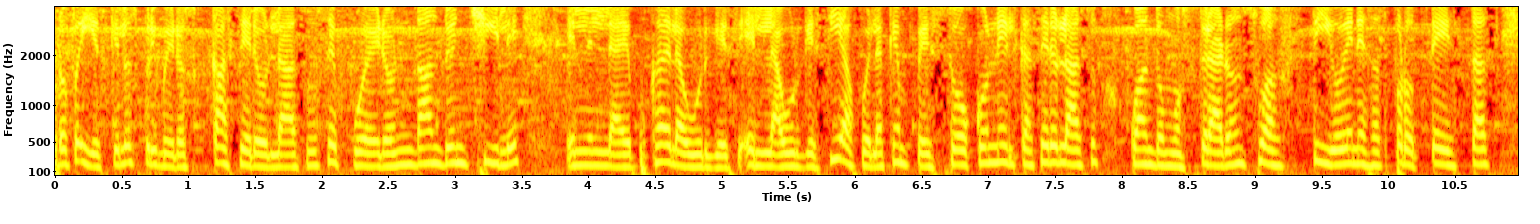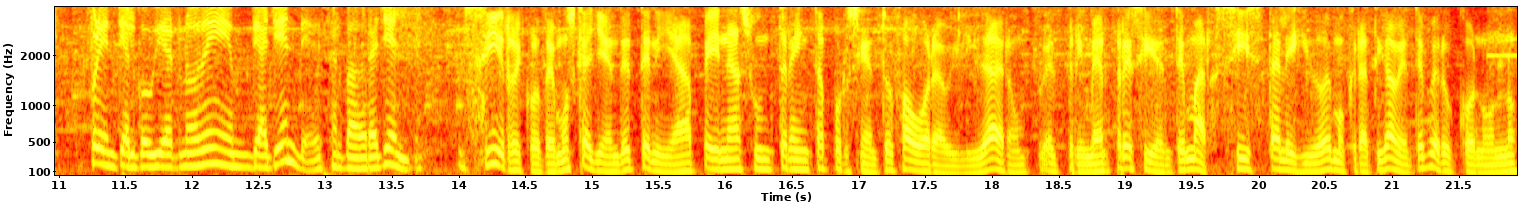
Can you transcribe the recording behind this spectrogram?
Profe, y es que los primeros cacerolazos se fueron dando en Chile en la época de la burguesía. La burguesía fue la que empezó con el cacerolazo cuando mostraron su hastío en esas protestas frente al gobierno de, de, Allende, de Salvador Allende. Sí, recordemos que Allende tenía apenas un 30% de favorabilidad, era un, el primer presidente marxista elegido democráticamente, pero con uno,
